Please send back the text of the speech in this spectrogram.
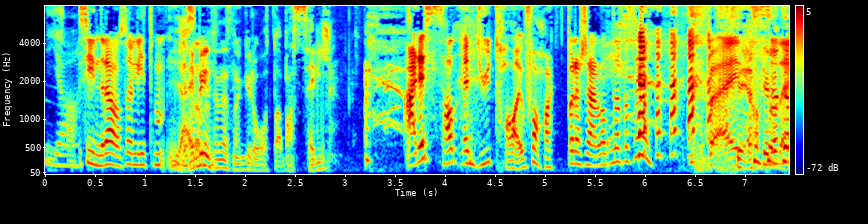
Ja. Sindre er også litt Jeg liksom- begynte nesten å gråte av meg selv. Er det sant? Men du tar jo for hardt på deg sjæl, holdt jeg på å si. Det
